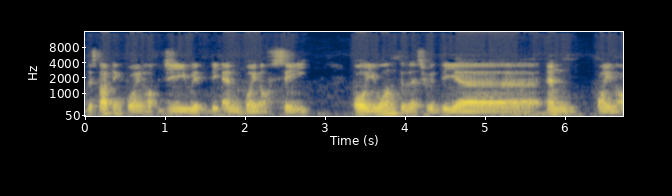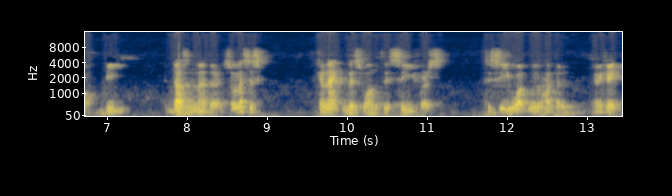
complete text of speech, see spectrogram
the starting point of G with the end point of C, or you want to merge with the uh, end point of B, it doesn't matter. So let's just connect this one to C first to see what will happen. Okay,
